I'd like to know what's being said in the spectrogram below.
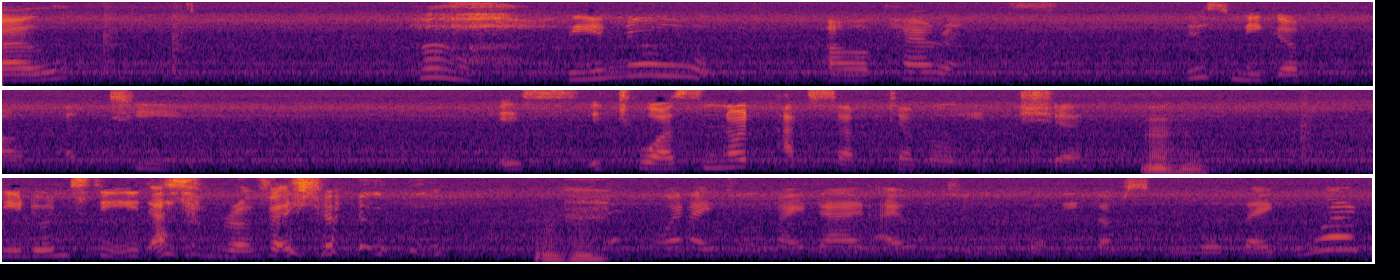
Well, do you know, our parents, this makeup of a team is it was not acceptable initially. Mm-hmm. They don't see it as a profession. Mm-hmm. when I told my dad I want to go for makeup school, he was like, What?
